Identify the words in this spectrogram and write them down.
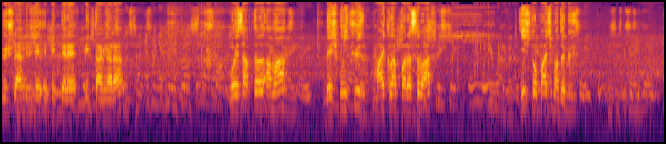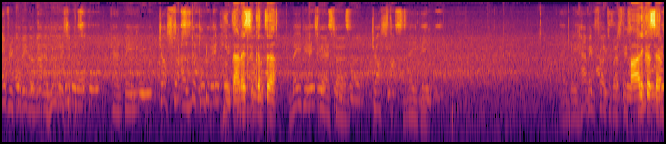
Güçlendirici epiklere, big time'lara. Bu hesapta ama 5200 My Club parası var. Hiç top açmadık. İnternet sıkıntı. Harikasın.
